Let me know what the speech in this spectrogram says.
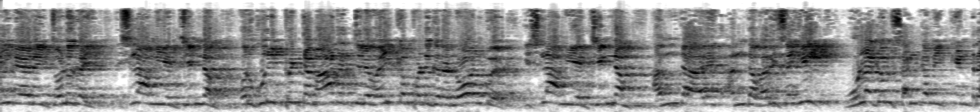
ஐவேளை தொழுகை இஸ்லாமிய சின்னம். ஒரு குறிப்பிட்ட மாதத்தில் வைக்கப்படுகிற நோன்பு இஸ்லாமிய சின்னம். அந்த அந்த வரிசையில் உலகம் சங்கமிக்கின்ற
